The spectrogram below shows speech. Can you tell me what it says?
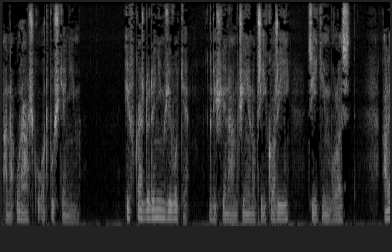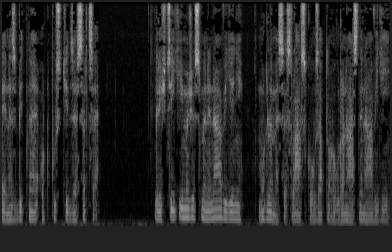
a na urážku odpuštěním. I v každodenním životě, když je nám činěno příkoří, cítím bolest, ale je nezbytné odpustit ze srdce. Když cítíme, že jsme nenáviděni, modleme se s láskou za toho, kdo nás nenávidí.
